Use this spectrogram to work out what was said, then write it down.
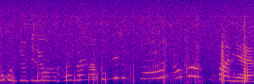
Çok özür diliyorum ama ben ne yapabilirim ya? Ne bir saniye?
